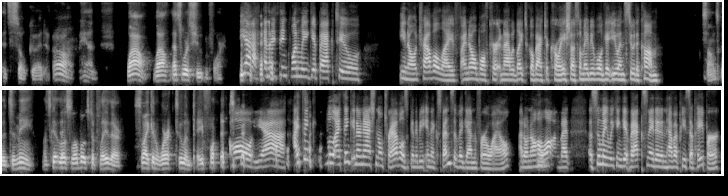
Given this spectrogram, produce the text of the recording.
It's so good. Oh man. Wow. Well, that's worth shooting for. yeah. And I think when we get back to you know, travel life. I know both Kurt and I would like to go back to Croatia, so maybe we'll get you and Sue to come. Sounds good to me. Let's get Los Lobos to play there so I can work too and pay for it. oh yeah. I think well, I think international travel is going to be inexpensive again for a while. I don't know how long, but assuming we can get vaccinated and have a piece of paper.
